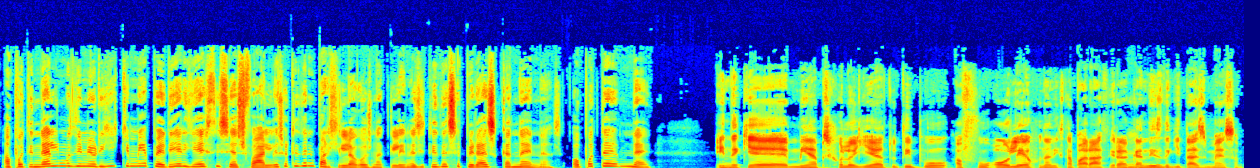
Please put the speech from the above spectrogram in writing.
Από την άλλη μου δημιουργεί και μια περίεργη αίσθηση ασφάλειας ότι δεν υπάρχει λόγος να κλείνεις γιατί δεν σε πειράζει κανένας. Οπότε ναι. Είναι και μια ψυχολογία του τύπου αφού όλοι έχουν ανοιχτά παράθυρα, mm. κανείς δεν κοιτάζει μέσα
